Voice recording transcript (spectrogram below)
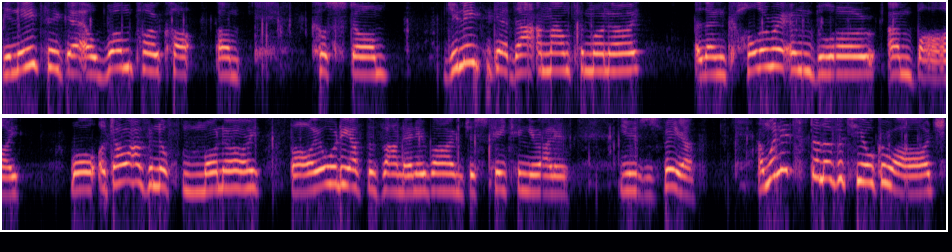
You need to get a one per um custom. You need to get that amount of money and then color it in blue and buy. Well, I don't have enough money, but I already have the van anyway. I'm just teaching you how to use this video. And when it's delivered to your garage,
